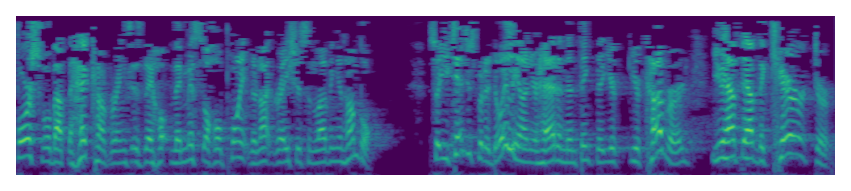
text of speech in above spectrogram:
forceful about the head coverings is they, they miss the whole point. They're not gracious and loving and humble. So you can't just put a doily on your head and then think that you're, you're covered. You have to have the character.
